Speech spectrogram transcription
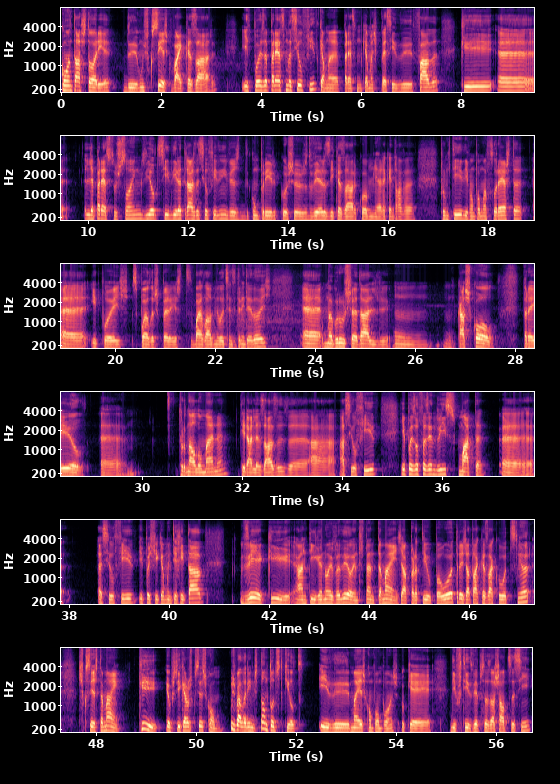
conta a história de um escocês que vai casar e depois aparece uma Sylphide, que é uma, parece-me que é uma espécie de fada, que uh, lhe aparece nos sonhos e ele decide ir atrás da Sylphide em vez de cumprir com os seus deveres e casar com a mulher a quem estava prometido e vão para uma floresta uh, e depois, spoilers para este bailado de 1832, uh, uma bruxa dá-lhe um, um cascol para ele torná-la humana tirar-lhe as asas uh, à, à Sylphide e depois ele fazendo isso mata uh, a Sylphide e depois fica muito irritado vê que a antiga noiva dele entretanto também já partiu para outra e já está a casar com outro senhor escocês também que eu percebi que eram escoceses como os bailarinos estão todos de kilt e de meias com pompons, o que é divertido ver pessoas aos saltos assim.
